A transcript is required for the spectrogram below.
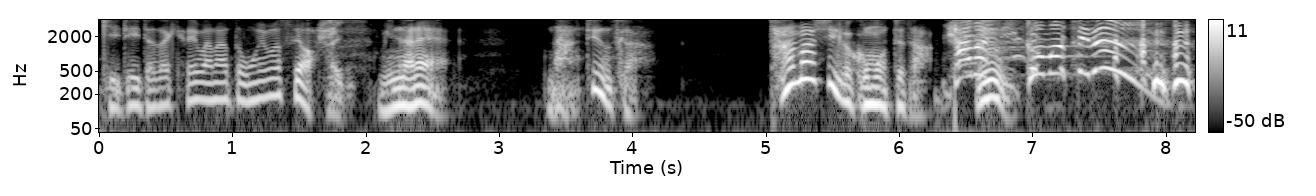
聞いていただければなと思いますよ。みんなねなんていうんですか？魂がこもってた。魂こもってる、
